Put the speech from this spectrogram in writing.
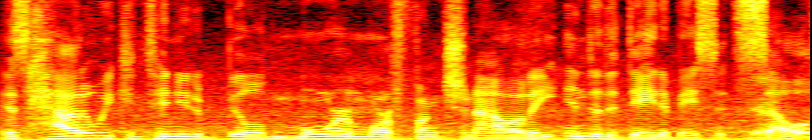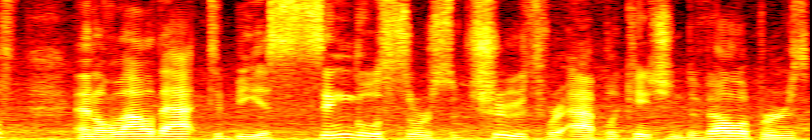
is how do we continue to build more and more functionality into the database itself yeah. and allow that to be a single source of truth where application developers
